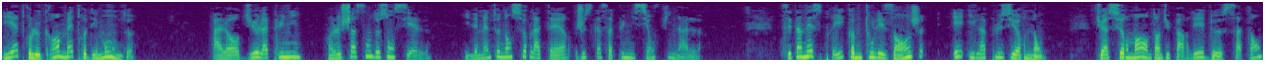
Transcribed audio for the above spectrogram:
et être le grand maître des mondes. Alors Dieu l'a puni en le chassant de son ciel. Il est maintenant sur la terre jusqu'à sa punition finale. C'est un esprit comme tous les anges et il a plusieurs noms. Tu as sûrement entendu parler de Satan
